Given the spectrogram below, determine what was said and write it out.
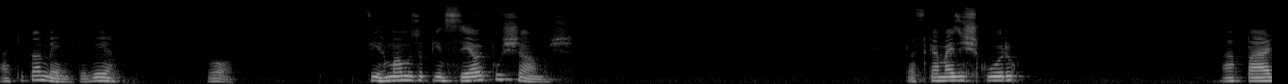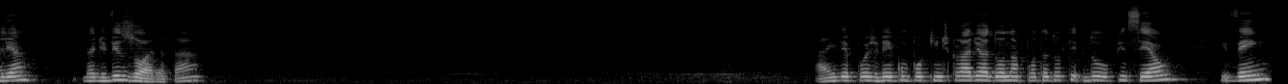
Aqui também, quer ver? Ó. Firmamos o pincel e puxamos. Para ficar mais escuro a palha da divisória, tá? Aí depois vem com um pouquinho de clareador na ponta do, do pincel e vem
